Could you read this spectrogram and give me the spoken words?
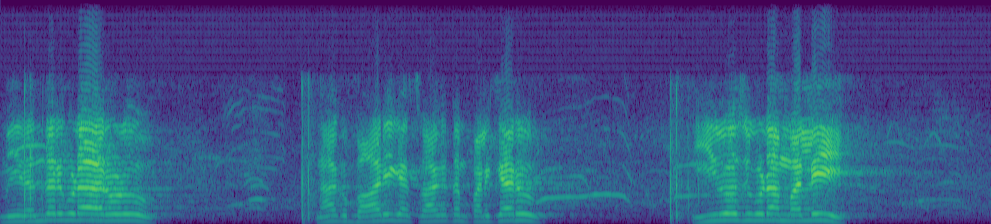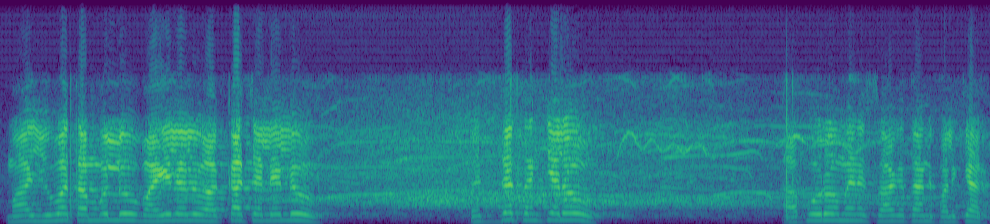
మీరందరూ కూడా ఆ రోజు నాకు భారీగా స్వాగతం పలికారు. ఈరోజు కూడా మళ్ళీ మా యువ తమ్ముళ్ళు మహిళలు అక్క చెల్లెళ్ళు పెద్ద సంఖ్యలో అపూర్వమైన స్వాగతాన్ని పలికారు.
